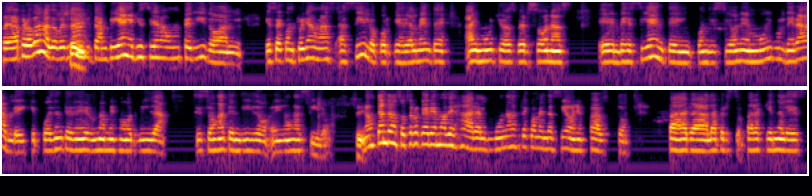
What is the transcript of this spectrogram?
fue aprobado, ¿verdad? Y también ellos hicieron un pedido al que se construyan más asilo, porque realmente hay muchas personas envejecientes en condiciones muy vulnerables y que pueden tener una mejor vida si son atendidos en un asilo. No obstante, nosotros queremos dejar algunas recomendaciones, Fausto, para, la para quienes les,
